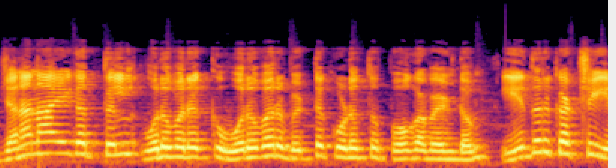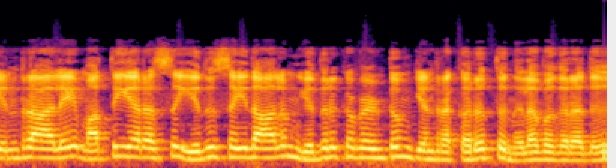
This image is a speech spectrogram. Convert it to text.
ஜனநாயகத்தில் ஒருவருக்கு ஒருவர் விட்டு கொடுத்து போக வேண்டும். எதிர்கட்சி என்றாலே மத்திய அரசு எது செய்தாலும் எதிர்க்க வேண்டும் என்ற கருத்து நிலவுகிறது.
